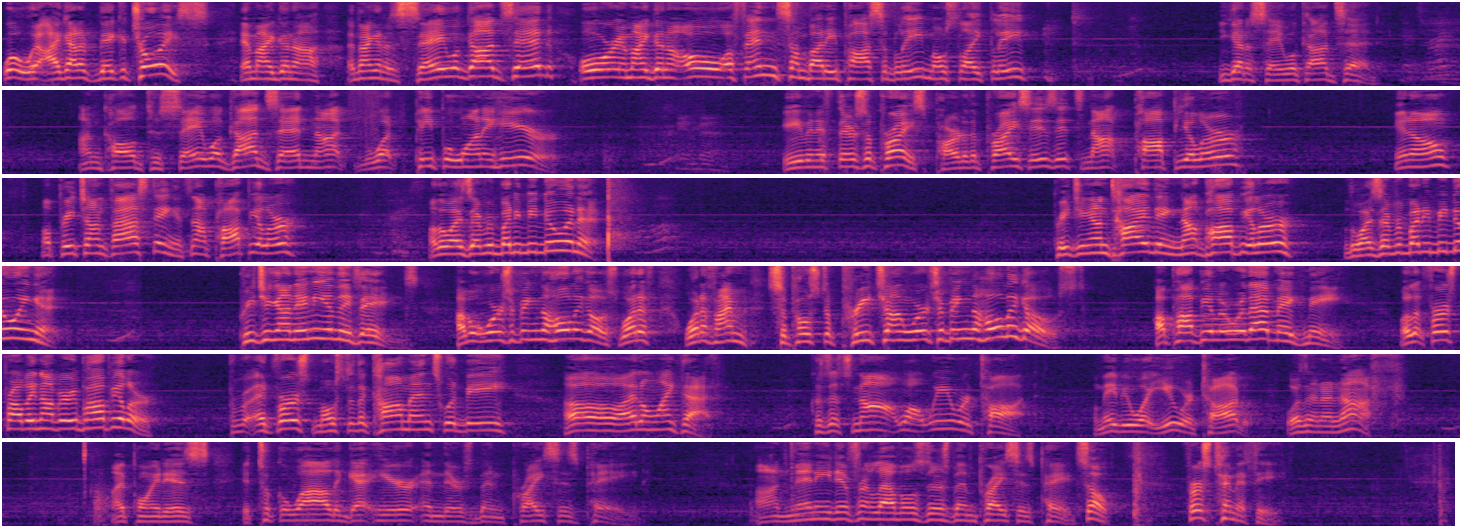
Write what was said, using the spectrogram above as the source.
well I got to make a choice. Am I gonna am I gonna say what God said or am I gonna oh offend somebody possibly most likely? You got to say what God said. Right. I'm called to say what God said not what people want to hear. Amen. even if there's a price. Part of the price is it's not popular. You know? I'll preach on fasting. It's not popular. Otherwise everybody be doing it preaching on tithing not popular. Otherwise everybody be doing it. Preaching on any of the things. How about worshiping the Holy Ghost? What if what if I'm supposed to preach on worshiping the Holy Ghost? How popular would that make me? Well at first probably not very popular. At first most of the comments would be oh I don't like that. Because it's not what we were taught. Well maybe what you were taught wasn't enough. My point is it took a while to get here and there's been prices paid on many different levels there's been prices paid. So first Timothy.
